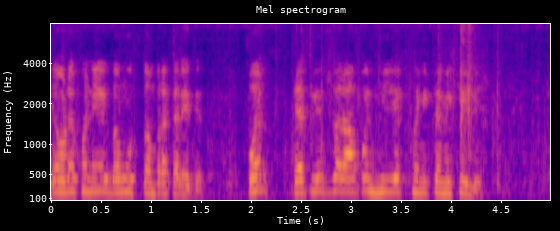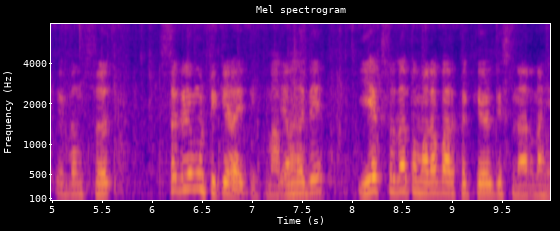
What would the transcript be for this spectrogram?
एवढ्या फणी एकदम उत्तम प्रकारे येतात. पण त्यातली जर आपण ही एक फणी कमी केली एकदम सहज सगळी मोठी केळ आहे ती. यामध्ये एक सुद्धा तुम्हाला बारक केळ दिसणार नाही.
